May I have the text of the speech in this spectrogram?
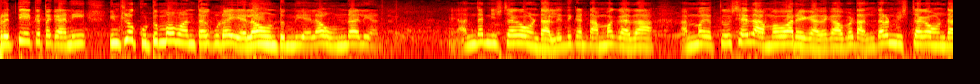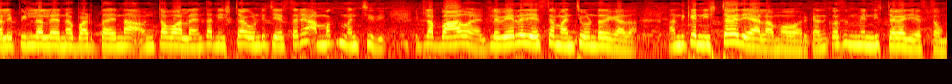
ప్రత్యేకత కానీ ఇంట్లో కుటుంబం అంతా కూడా ఎలా ఉంటుంది ఎలా ఉండాలి అంటారు? అందరు నిష్టగా ఉండాలి. ఎందుకంటే అమ్మ కదా అమ్మ చూసేది అమ్మవారే కదా కాబట్టి అందరం నిష్టగా ఉండాలి. పిల్లలైనా భర్త అయినా అంత వాళ్ళైనా నిష్టగా ఉండి చేస్తేనే అమ్మకి మంచిది. ఇట్లా బాగా ఇట్లా వేరే చేస్తే మంచిగా ఉండదు కదా. అందుకే నిష్టగా చేయాలి అమ్మవారికి. అందుకోసం మేము నిష్టగా చేస్తాం.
